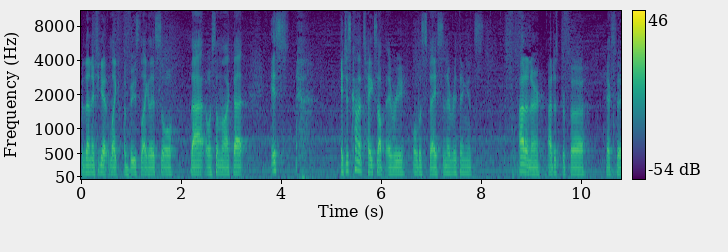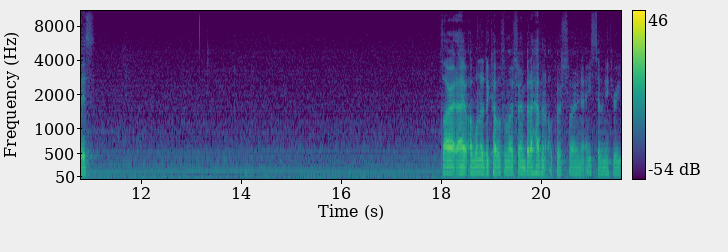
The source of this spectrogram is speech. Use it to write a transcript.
But then if you get like a boost like this or that or something like that, it's it just kind of takes up every all the space and everything. It's I don't know. I just prefer hex phase. Alright, I, I wanted to cover for my phone, but I have an Oppo phone A73.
